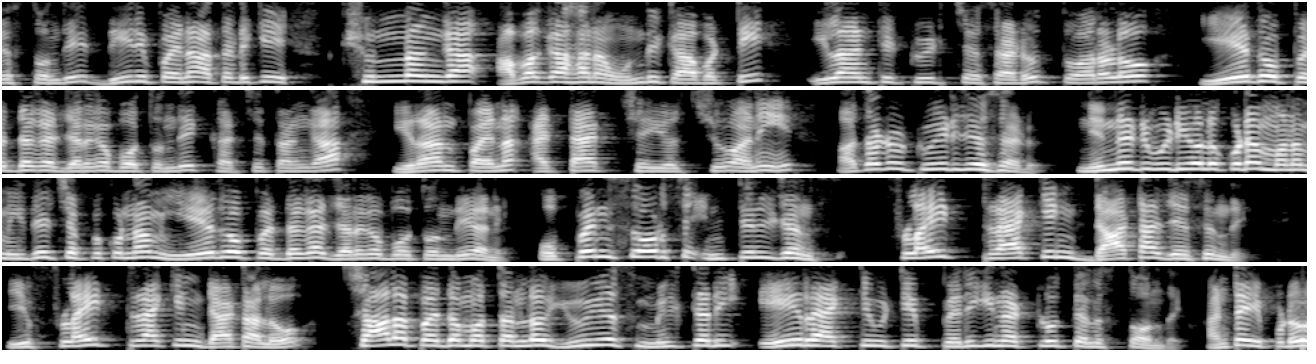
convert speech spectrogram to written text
చేస్తుంది? దీనిపైన అతడికి క్షుణ్ణంగా అవగాహన ఉంది కాబట్టి ఇలాంటి ట్వీట్ చేశాడు. త్వరలో ఏదో పెద్దగా జరగబోతుంది. ఖచ్చితంగా ఇరాన్ పైన అటాక్ చేయొచ్చు అని అతడు ట్వీట్ చేశాడు. నిన్నటి వీడియోలో కూడా మనం ఇదే చెప్పుకున్నాం. ఏదో పెద్దగా జరగబోతుంది అని. Open source intelligence flight tracking data చేసింది. ఈ ఫ్లైట్ ట్రాకింగ్ డేటాలో చాలా పెద్ద మొత్తంలో యుఎస్ మిలిటరీ ఎయిర్ యాక్టివిటీ పెరిగినట్లు తెలుస్తోంది. అంటే ఇప్పుడు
